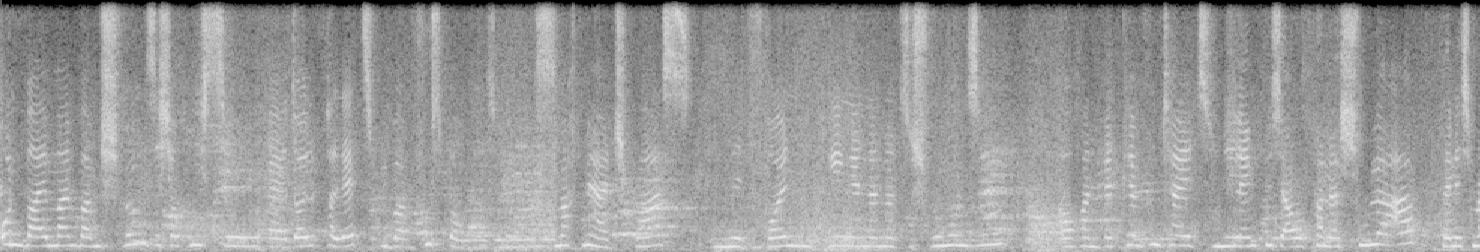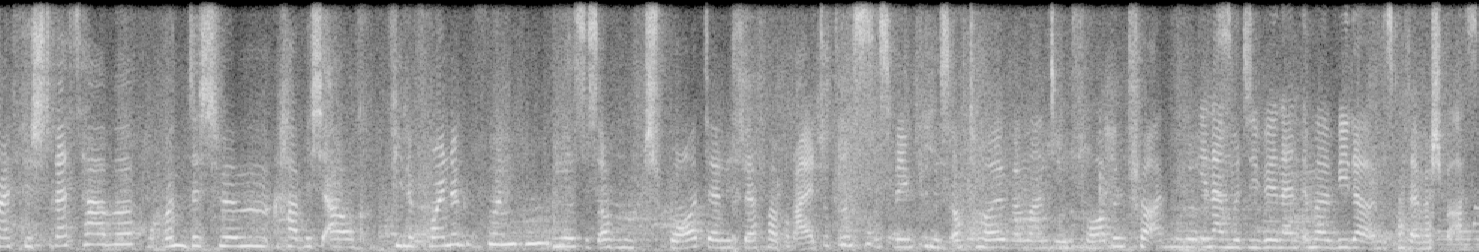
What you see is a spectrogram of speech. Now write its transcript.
Und weil man beim Schwimmen sich auch nicht so äh, doll verletzt wie beim Fußball oder so. Es macht mir halt Spaß, mit Freunden gegeneinander zu schwimmen und so. Auch an Wettkämpfen teilzunehmen. Lenkt mich auch von der Schule ab, wenn ich mal viel Stress habe. Und das Schwimmen habe ich auch viele Freunde gefunden. Nur ist es auch ein Sport, der nicht sehr verbreitet ist. Deswegen finde ich es auch toll, wenn man so ein Vorbild für andere ist. Kinder motivieren einen immer wieder und es macht einfach Spaß.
